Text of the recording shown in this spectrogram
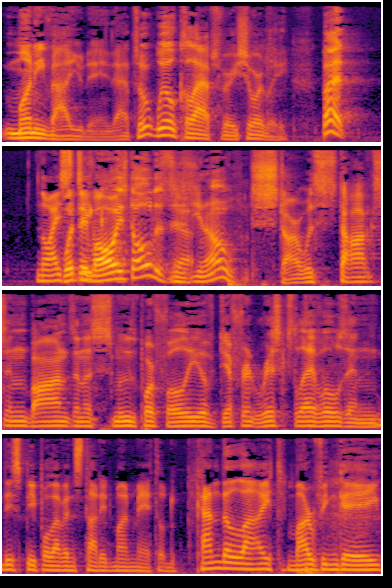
money value to any of that. So it will collapse very shortly. But No, I what they've always told us is, Yeah. you know, start with stocks and bonds and a smooth portfolio of different risk levels and These people haven't studied my method. Candlelight, Marvin Gaye,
